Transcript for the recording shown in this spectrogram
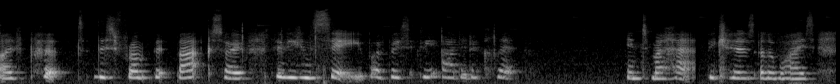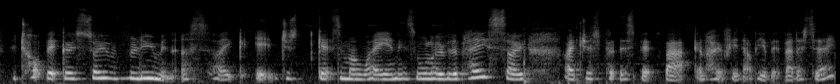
I've put this front bit back, so if you can see, but I've basically added a clip into my hair because otherwise the top bit goes so voluminous like it just gets in my way and is all over the place so I just put this bit back and hopefully that'll be a bit better today.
